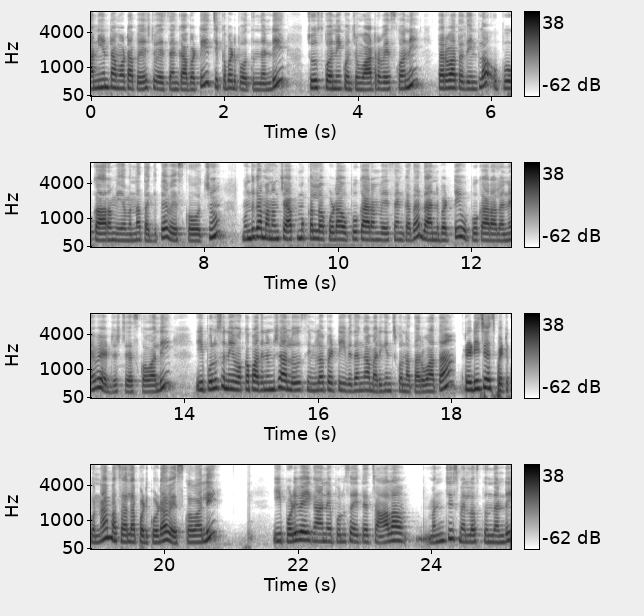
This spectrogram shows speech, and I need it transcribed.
ఆనియన్ టమోటా పేస్ట్ వేసాం కాబట్టి చిక్కబడిపోతుందండి. చూసుకొని కొంచెం వాటర్ వేసుకొని తర్వాత దీంట్లో ఉప్పు కారం ఏమన్నా తగ్గితే వేసుకోవచ్చు. ముందుగా మనం చేప ముక్కల్లో కూడా ఉప్పు కారం వేసాం కదా దాన్ని బట్టి ఉప్పు కారాలు అనేవి అడ్జస్ట్ చేసుకోవాలి. ఈ పులుసుని ఒక పది నిమిషాలు సిమ్లో పెట్టి ఈ విధంగా మరిగించుకున్న తర్వాత రెడీ చేసి పెట్టుకున్న మసాలా పొడి కూడా వేసుకోవాలి. ఈ పొడి వేయగానే పులుసు అయితే చాలా మంచి స్మెల్ వస్తుందండి.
